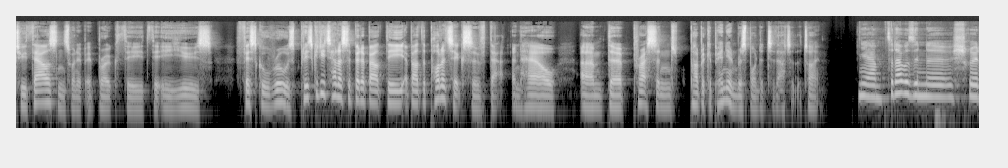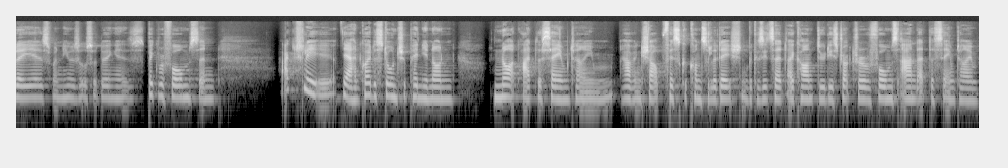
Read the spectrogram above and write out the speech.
2000s when it, it broke the, the EU's fiscal rules. Please, could you tell us a bit about the about the politics of that and how um, the press and public opinion responded to that at the time? Yeah, so that was in the Schröder years when he was also doing his big reforms and actually, yeah, had quite a staunch opinion on not at the same time having sharp fiscal consolidation because he said, I can't do these structural reforms and at the same time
